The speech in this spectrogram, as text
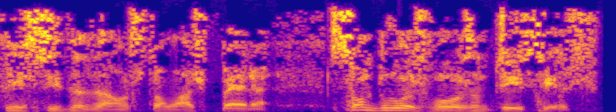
que os cidadãos estão à espera. São duas boas notícias.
